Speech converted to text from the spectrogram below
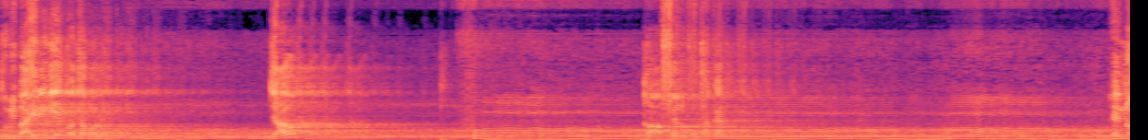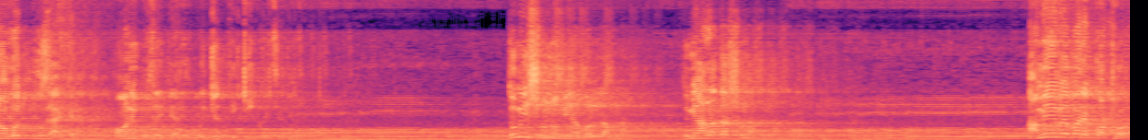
তুমি বাহিরে গিয়ে কথা বলো। যাও। কাফেল কোথাকার? হে নগদ বুঝায় অনেক বুঝাইতে আছে বুঝতে কি কইছে তুমি শোনো মিয়া, বললাম না। তুমি আলাদা শোনো। আমি এ ব্যাপারে কঠোর।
